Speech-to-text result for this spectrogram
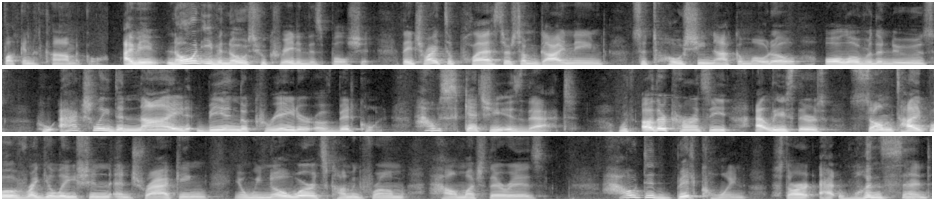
fucking comical. I mean, no one even knows who created this bullshit. They tried to plaster some guy named Satoshi Nakamoto all over the news who actually denied being the creator of Bitcoin. How sketchy is that? With other currency, at least there's some type of regulation and tracking. Know, we know where it's coming from, how much there is. How did Bitcoin start at one cent?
